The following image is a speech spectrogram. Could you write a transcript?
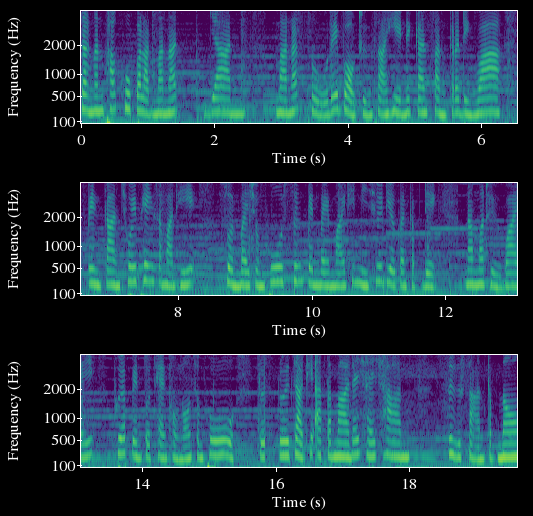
จากนั้นพระครูประหลัดมานัสยาน มานัสโสได้บอกถึงสาเหตุในการสั่นกระดิ่งว่า เป็นการช่วยเพ่งสมาธิ ส่วนใบชมพู่ซึ่งเป็นใบไม้ที่มีชื่อเดียวกันกับเด็กนำมาถือไว้ เพื่อเป็นตัวแทนของน้องชมพู่ โดยจากที่อาตมาได้ใช้ฌานสื่อสารกับน้อง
